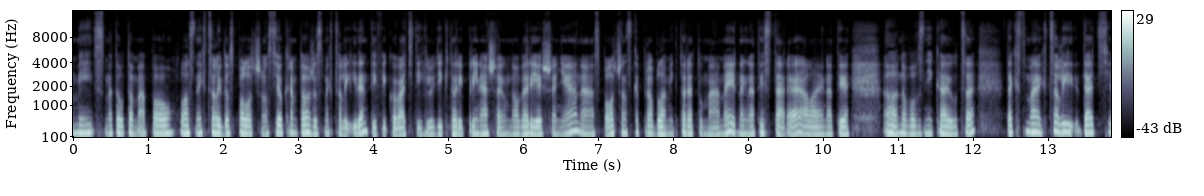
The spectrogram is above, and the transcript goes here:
my sme touto mapou vlastne chceli do spoločnosti, okrem toho, že sme chceli identifikovať tých ľudí, ktorí prinášajú nové riešenia na spoločenské problémy, ktoré tu máme, jednak na tie staré, ale aj na tie novovznikajúce, tak sme chceli dať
